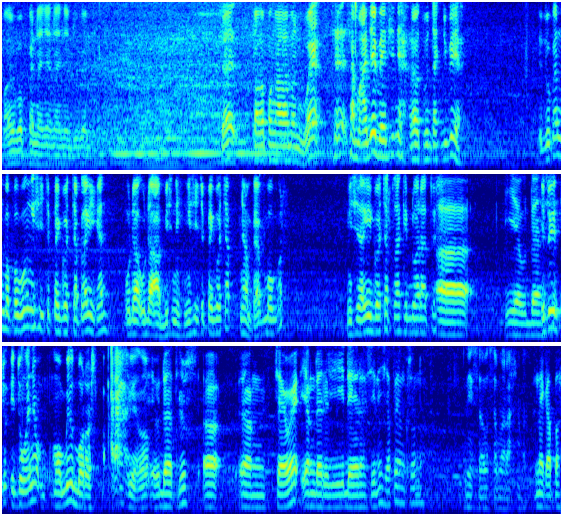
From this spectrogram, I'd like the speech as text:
Makanya gue pengen nanya-nanya juga nih. Saya kalau pengalaman gue, saya sama aja bensin ya lewat puncak juga ya. Itu kan bapak gue ngisi cepet gocap lagi kan, udah udah abis nih ngisi cepet gocap nyampe apa Bogor. Ngisi lagi gocap terakhir 200 Eh ya udah itu itu hitungannya mobil boros parah gitu loh. ya udah terus eh, yang cewek yang dari daerah sini siapa yang ke sana Nisa sama Rahma. naik apa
